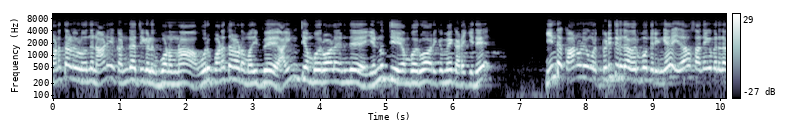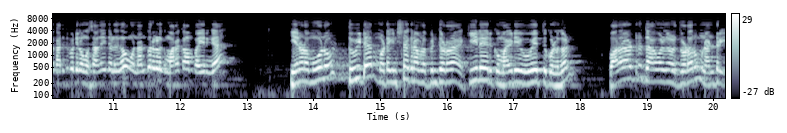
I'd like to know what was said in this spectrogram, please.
பணத்தாளர்கள் வந்து நாணய கண்காட்சிகளுக்கு போனோம்னா ஒரு பணத்தாளோட மதிப்பு ஐநூற்றி ஐம்பது ரூபால இருந்து எண்ணூற்றி ஐம்பது ரூபா வரைக்குமே கிடைக்குது. இந்த காணொளி உங்களுக்கு பிடித்திருந்தா விருப்பம் தெரியுங்க ஏதாவது சந்தேகம் இருந்தால் கருத்து பட்டியல் உங்கள் சந்தேகத்தை எழுதுங்க. உங்கள் நண்பர்களுக்கு மறக்காமல் பயிருங்க என்னோட முகநூல் ட்விட்டர் மற்றும் இன்ஸ்டாகிராமில் பின்தொடர கீழே இருக்கும் ஐடியை உபயோகித்துக் கொள்ளுங்கள். வரலாற்று தகவல்கள் தொடரும். நன்றி.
